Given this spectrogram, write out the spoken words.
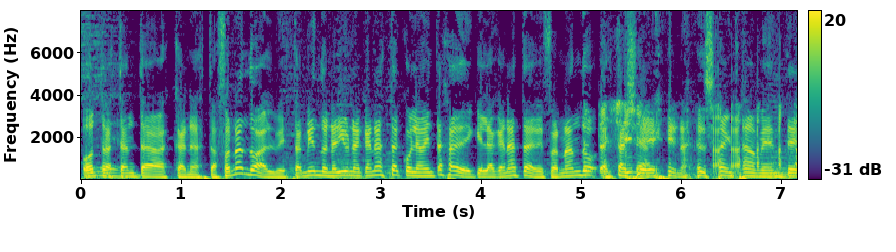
otras tantas canastas. Fernando Alves también donaría una canasta con la ventaja de que la canasta de Fernando Está está, llena. llena, exactamente,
